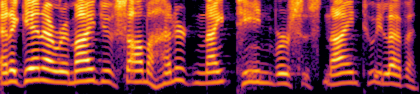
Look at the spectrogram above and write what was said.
And again, I remind you of Psalm 119, verses 9 to 11.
